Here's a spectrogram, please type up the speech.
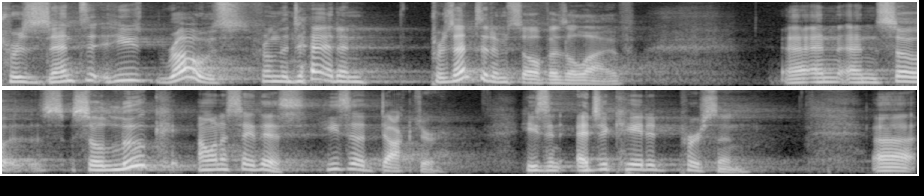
presented, he rose from the dead and presented himself as alive. And, and so, so Luke, I want to say this he's a doctor, he's an educated person. Uh,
